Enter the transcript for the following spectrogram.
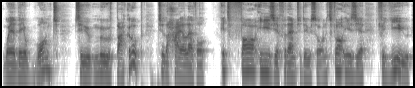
where they want to move back up to the higher level, it's far easier for them to do so. And it's far easier for you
